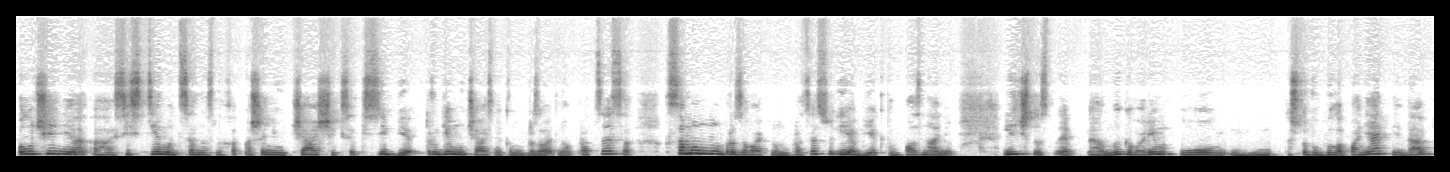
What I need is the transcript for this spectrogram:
Получение а, системы ценностных отношений учащихся к себе, другим участникам образовательного процесса, к самому образовательному процессу и объектам познания. Личностные, мы говорим о, чтобы было понятнее, да,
